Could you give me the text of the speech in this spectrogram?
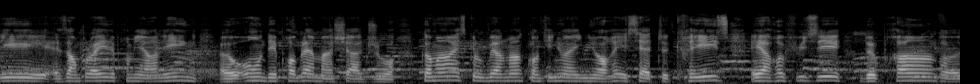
les employés de première ligne euh, ont des problèmes à chaque jour. Comment est-ce que le gouvernement continue à ignorer cette crise et a refusé de prendre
